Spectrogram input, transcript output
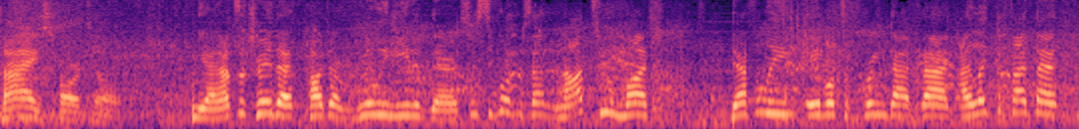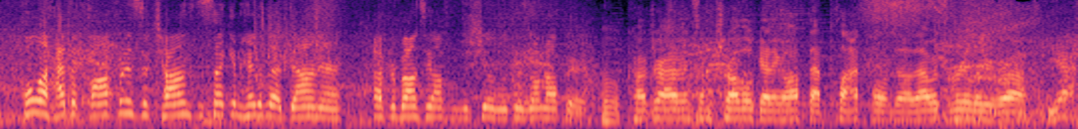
Nice forward tilt. Yeah, that's a trade that Project really needed there. 64%, not too much. Definitely able to bring that back. I like the fact that Kola had the confidence to challenge the second hit of that down air after bouncing off of his shield with his own up air. Oh, Kodra having some trouble getting off that platform, though. That was really rough. Yeah.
